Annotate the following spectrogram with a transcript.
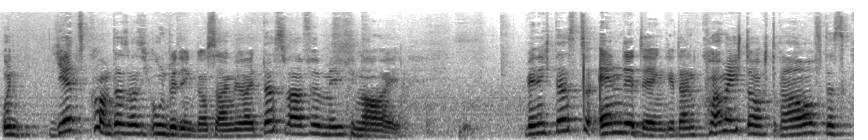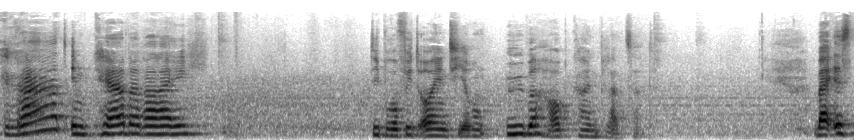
und jetzt kommt das, was ich unbedingt noch sagen will, weil das war für mich neu. Wenn ich das zu Ende denke, dann komme ich doch drauf, dass gerade im Care-Bereich die Profitorientierung überhaupt keinen Platz hat. Weil es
